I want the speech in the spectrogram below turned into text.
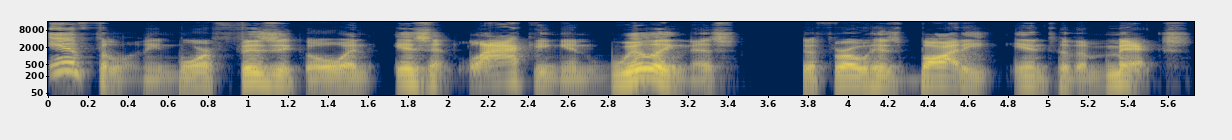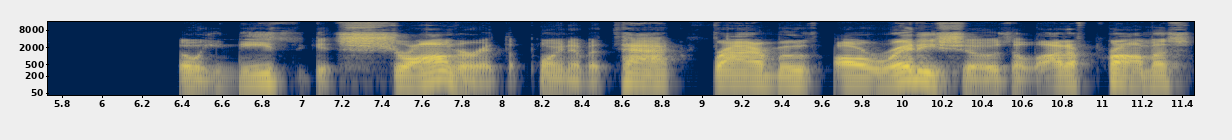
infinitely more physical and isn't lacking in willingness to throw his body into the mix. Though he needs to get stronger at the point of attack, Freiermuth already shows a lot of promise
